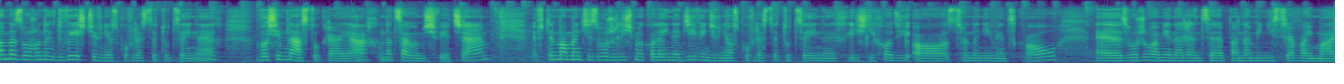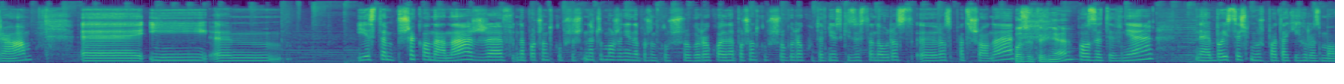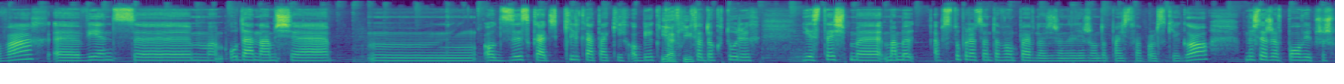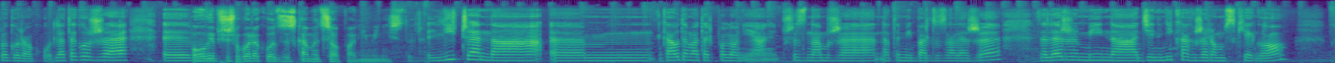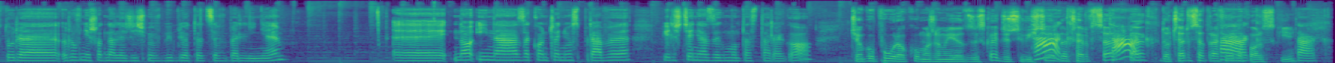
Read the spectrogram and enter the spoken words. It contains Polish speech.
mamy złożonych 200 wniosków restytucyjnych w 18 krajach na całym świecie. W tym momencie złożyliśmy kolejne 9 wniosków restytucyjnych, jeśli chodzi o stronę niemiecką. E, Złożyłam je na ręce pana ministra Weimara E, i Jestem przekonana, że na początku, przysz- znaczy może nie na początku przyszłego roku, ale na początku przyszłego roku te wnioski zostaną roz, e, rozpatrzone Pozytywnie? pozytywnie, e, bo jesteśmy już po takich rozmowach, e, więc em, uda nam się mm, odzyskać kilka takich obiektów, Jakich? co do których jesteśmy, mamy stuprocentową pewność, że należą do państwa polskiego. Myślę, że w połowie przyszłego roku, dlatego że W połowie przyszłego roku odzyskamy co, pani minister? Liczę na um, Gaudę Mater Polonia. Przyznam, że na tym mi bardzo zależy. Zależy mi na dziennikach Żeromskiego, które również odnaleźliśmy w bibliotece w Berlinie. E, No i na zakończeniu sprawy pierścienia Zygmunta Starego. W ciągu pół roku możemy je odzyskać rzeczywiście? Tak, do czerwca? tak. Do czerwca trafią do Tak, Polski. Tak.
